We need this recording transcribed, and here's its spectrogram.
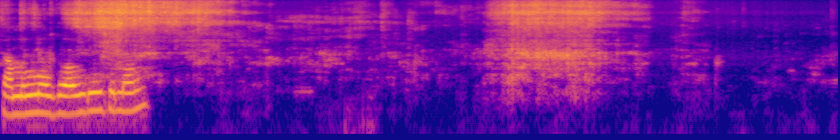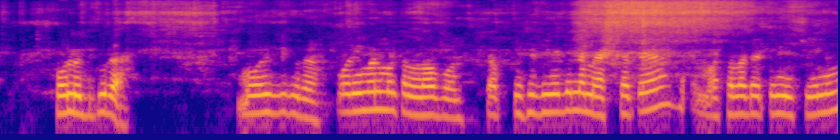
সামান্য জল দিয়ে দিলাম। হলুদ গুঁড়া, মরিচ গুঁড়া, পরিমাণ মতো লবণ সব কিছু দিয়ে দিলাম একসাথে। মশলাটা একটু মিশিয়ে নিব।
